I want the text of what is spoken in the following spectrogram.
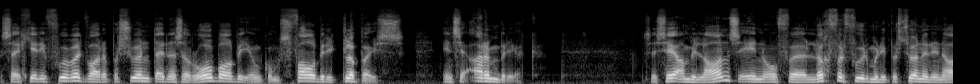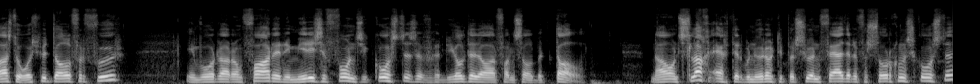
Sy gee die voorbeeld waar 'n persoon tydens 'n rolbal byeenkoms val by die kliphuis en sy arm breek. Sy sê ambulans en of 'n uh, lugvervoer moet die persoon na die naaste hospitaal vervoer en word daar aanvaar dat die mediese fonds die kostes of gedeelte daarvan sal betaal. Na ontslag egter benodig die persoon verdere versorgingskoste.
